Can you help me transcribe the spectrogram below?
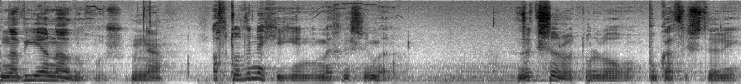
να βγει ανάδοχος. Ναι. Αυτό δεν έχει γίνει μέχρι σήμερα. Δεν ξέρω το λόγο που καθυστερεί.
